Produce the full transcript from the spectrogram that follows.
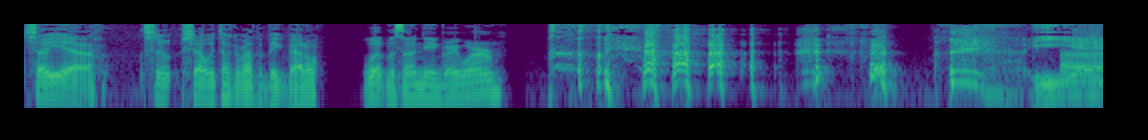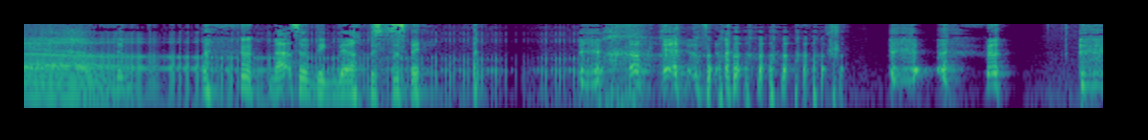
So yeah. So shall we talk about the big battle? What, Missandei and Grey Worm? yeah. The- not so big battles to say.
